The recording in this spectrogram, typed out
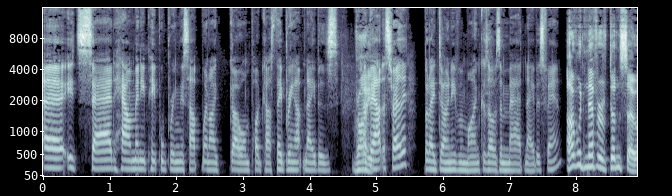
uh, it's sad how many people bring this up when I go on podcasts. They bring up Neighbours Right. about Australia, but I don't even mind because I was a mad Neighbours fan. I would never have done so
